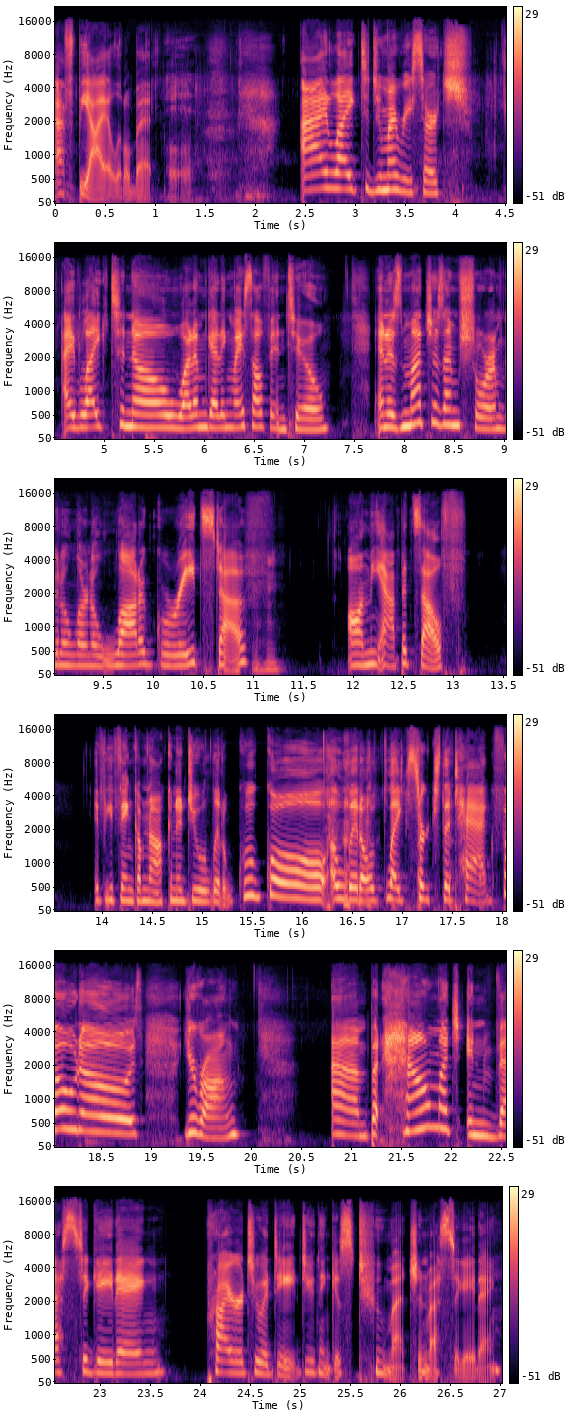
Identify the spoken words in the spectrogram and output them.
FBI a little bit. I like to do my research. I like to know what I'm getting myself into. And as much as I'm sure I'm going to learn a lot of great stuff mm-hmm. on the app itself, if you think I'm not going to do a little Google, a little like search the tag photos, you're wrong. Um, but how much investigating prior to a date do you think is too much investigating?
